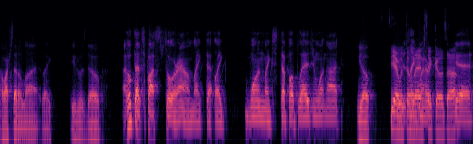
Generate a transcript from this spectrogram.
I watched that a lot. Like, dude was dope. I hope that spot's still around, like that, like one like step up ledge and whatnot. Yep. Yeah, You with just, the like, ledge that goes up. Yeah,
